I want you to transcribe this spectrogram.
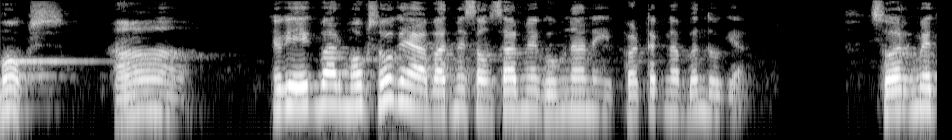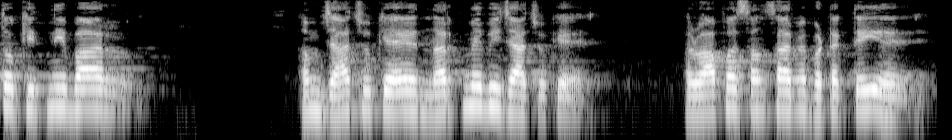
मोक्ष। हाँ क्योंकि एक बार मोक्ष हो गया, बाद में संसार में घूमना नहीं भटकना बंद हो गया। स्वर्ग में तो कितनी बार हम जा चुके हैं, नर्क में भी जा चुके हैं। और वापस संसार में भटकते ही है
